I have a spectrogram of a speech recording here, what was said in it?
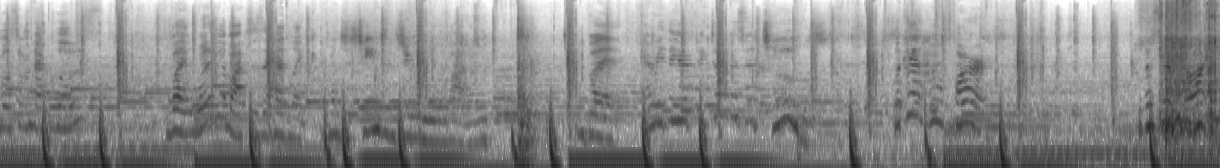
Most of them had clothes. But one of the boxes that had like a bunch of change and jewelry in the bottom. But everything I picked up has had change. Look at how far this has gotten.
